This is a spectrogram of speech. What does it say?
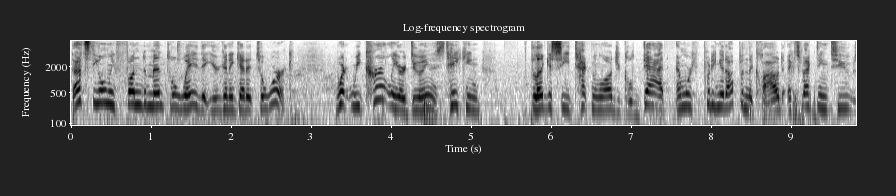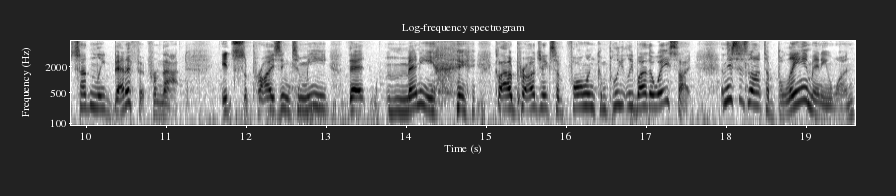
That's the only fundamental way that you're going to get it to work. What we currently are doing is taking legacy technological debt and we're putting it up in the cloud expecting to suddenly benefit from that it's surprising to me that many cloud projects have fallen completely by the wayside. And this is not to blame anyone,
